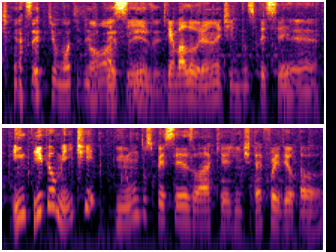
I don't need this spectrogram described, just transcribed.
Tinha, tinha um monte de, de Nossa, PCs. sim, e- tinha Valorant nos PC. É. Incrivelmente, em um dos PCs lá que a gente até foi ver, eu tava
